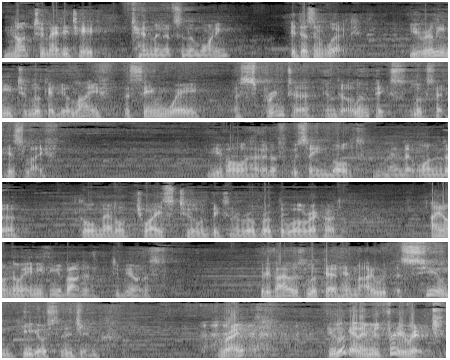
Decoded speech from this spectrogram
Not to meditate 10 minutes in the morning. It doesn't work. You really need to look at your life the same way a sprinter in the Olympics looks at his life. We've all heard of Usain Bolt, the man that won the gold medal twice, two Olympics in a row, broke the world record. I don't know anything about him, to be honest. But if I was looked at him, I would assume he goes to the gym. Right? If you look at him, he's pretty ripped.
